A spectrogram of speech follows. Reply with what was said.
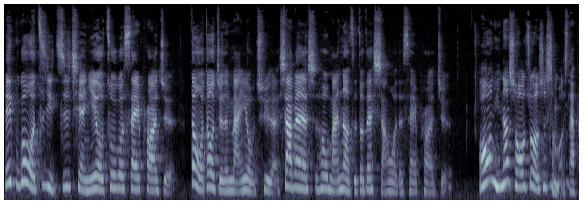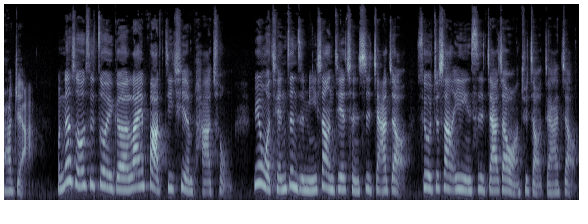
诶，不过我自己之前也有做过 side project，但我倒觉得蛮有趣的。下班的时候满脑子都在想我的 side project。哦，你那时候做的是什么 side project 啊？我那时候是做一个 Livebot 机器人爬虫，因为我前阵子迷上接城市家教，所以我就上一零四家教网去找家教。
